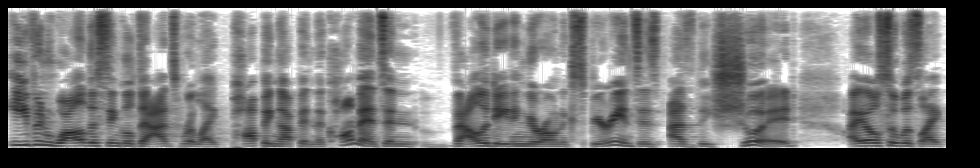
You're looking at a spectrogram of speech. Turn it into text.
even while the single dads were like popping up in the comments and validating their own experiences as they should, I also was like,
